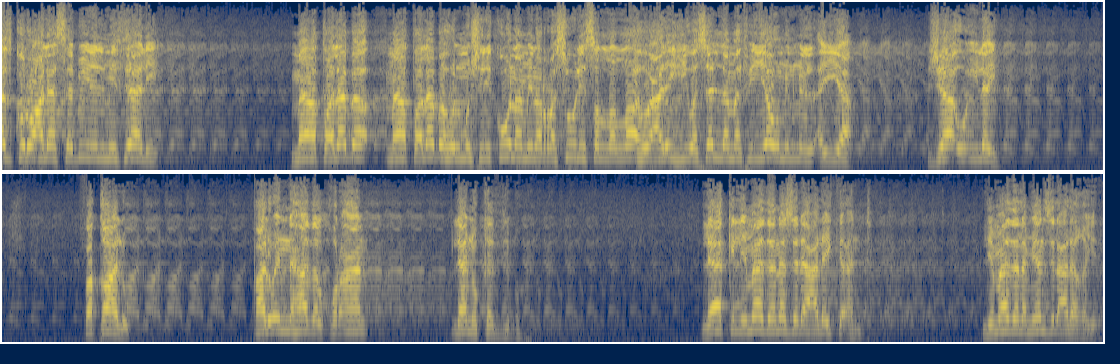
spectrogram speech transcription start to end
أذكر على سبيل المثال ما, طلب ما طلبه المشركون من الرسول صلى الله عليه وسلم في يوم من الأيام جاءوا إليه فقالوا قالوا إن هذا القرآن لا نكذبه لكن لماذا نزل عليك أنت؟ لماذا لم ينزل على غيرك؟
